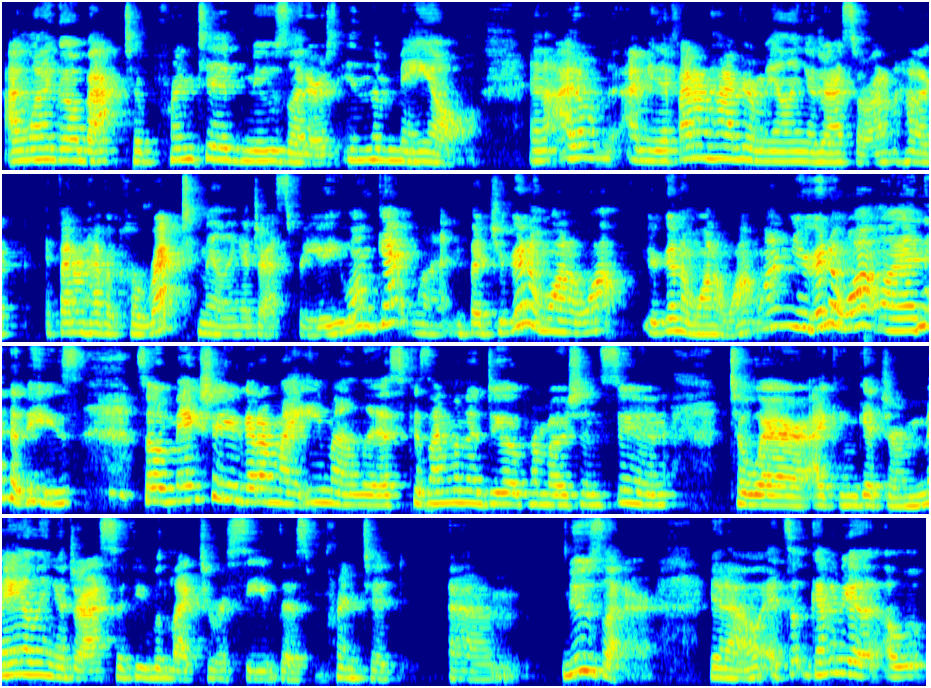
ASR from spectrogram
I want to go back to printed newsletters in the mail. And I don't, I mean, if I don't have your mailing address or I don't know how to if I don't have a correct mailing address for you, you won't get one. But you're gonna want to want you're gonna want to want one. You're gonna want one of these. So make sure you get on my email list because I'm gonna do a promotion soon to where I can get your mailing address if you would like to receive this printed um, newsletter. You know, it's gonna be a, a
